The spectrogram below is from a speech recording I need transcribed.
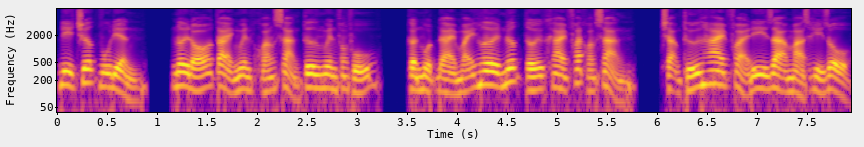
đi trước Vu Điển, nơi đó tài nguyên khoáng sản tư nguyên phong phú, cần một đài máy hơi nước tới khai phát khoáng sản, trạm thứ hai phải đi ra mà hỉ rổ,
